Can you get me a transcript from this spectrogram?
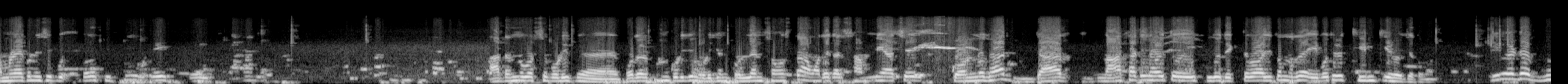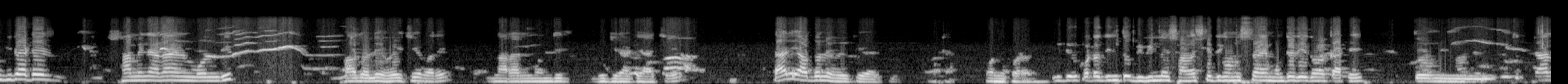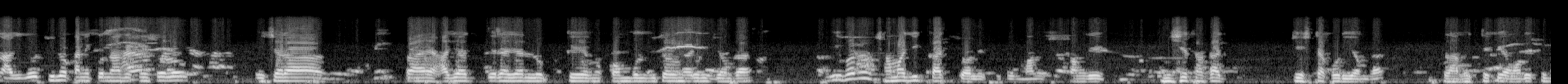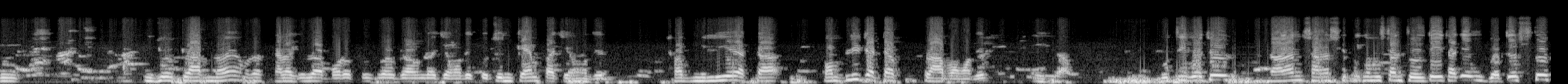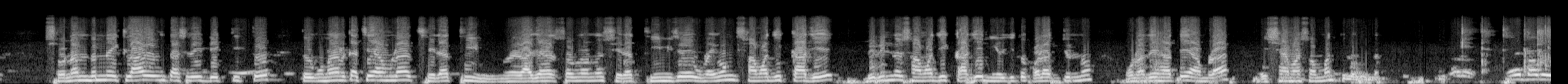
আমরা এখন এসে আটান্ন বর্ষে পদার্পণ করেছে হরিজন কল্যাণ সংস্থা। আমাদের কাছে সামনে আছে কর্ণধার, যার না থাকলে হয়তো এই পুজো দেখতে পাওয়া যেত না। এবছরের থিম কি হয়েছে তোমার? এটা গুজরাটের স্বামীনারায়ণ মন্দির। আদলে হয়েছে এবারে। নারায়ণ মন্দির গুজরাটে আছে। তারই আদলে হয়েছে আর কি এটা অনুকরণ। পুজোর কটা দিন তো বিভিন্ন সাংস্কৃতিক অনুষ্ঠানের মধ্যে দিয়ে তোমার কাটে। তো অনুষ্ঠান আজকেও ছিল খানিকক্ষণ আগে শেষ হলো। এছাড়া প্রায় হাজার দেড় হাজার লোককে কম্বল বিতরণ করেছি আমরা। এইভাবে সামাজিক কাজ চলে শুধু মানুষের সঙ্গে মিশে থাকার চেষ্টা করি আমরা। ক্লাবের থেকে আমাদের শুধু পুজোর ক্লাব নয় আমরা খেলাধুলা, বড় ফুটবল গ্রাউন্ড আছে, আমাদের কোচিং ক্যাম্প আছে, আমাদের সব মিলিয়ে একটা কমপ্লিট একটা ক্লাব আমাদের এই ক্লাব প্রতি বছর নানান সাংস্কৃতিক অনুষ্ঠান চলতেই থাকে এবং যথেষ্ট স্বনামধন্য এই ক্লাব এবং তার সাথে ব্যক্তিত্ব। তো ওনার কাছে আমরা সেরা থিম রাজার সংলগ্ন সেরা থিম হিসেবে এবং সামাজিক কাজে, বিভিন্ন সামাজিক কাজে নিয়োজিত করার জন্য ওনাদের হাতে আমরা এই শ্যামা সম্মান তুলে দিলাম। বাবু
